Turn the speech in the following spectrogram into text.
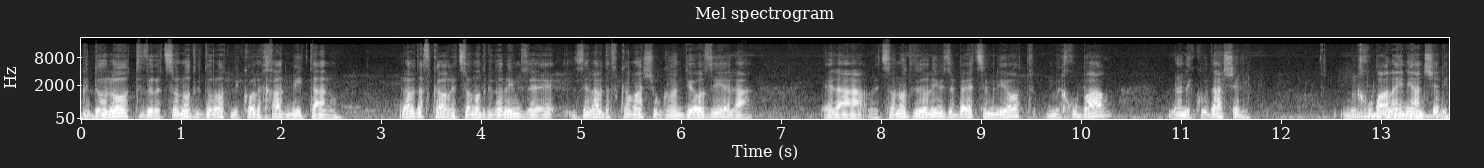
גדולות ורצונות גדולות מכל אחד מאיתנו. לאו דווקא רצונות גדולים זה, זה לאו דווקא משהו גרנדיוזי, אלא, אלא רצונות גדולים זה בעצם להיות מחובר לנקודה שלי, מחובר לעניין שלי.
